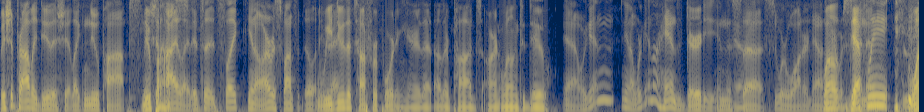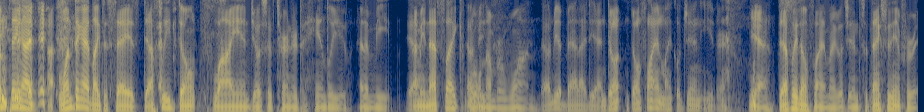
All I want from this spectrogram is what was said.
we should probably do this shit like new pops. New we should pops. highlight it's a, it's like you know our responsibility. we right? do the tough reporting here that other pods aren't willing to do. Yeah, we're getting you know we're getting our hands dirty in this Yeah. uh, sewer water down here. Well, definitely one thing I'd uh, one thing I'd like to say is definitely don't fly in Joseph Turner to handle you at a meet. Yeah, I mean, that's like That rule be- number one. that would be a bad idea, and don't don't fly in Michael Jin either. Yeah, definitely don't fly in Michael Jin. So thanks for the infor-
